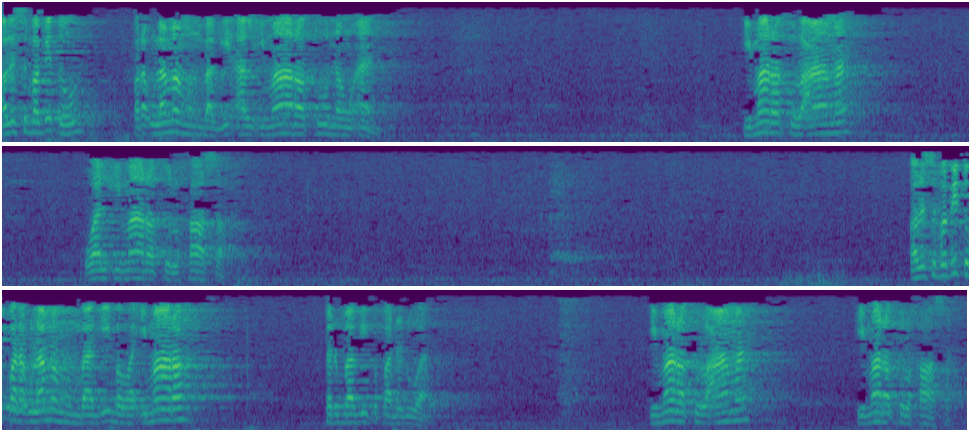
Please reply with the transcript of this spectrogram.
Oleh sebab itu, para ulama membagi al-imaratu nau'an. Imaratul amah wal imaratul khasah. Oleh sebab itu para ulama membagi bahwa imarah terbagi kepada dua. Imaratul amah, imaratul khasah.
